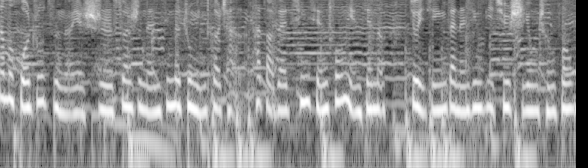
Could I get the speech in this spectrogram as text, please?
那么活珠子呢，也是算是南京的著名特产了。它早在清咸丰年间呢，就已经在南京地区食用成风，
